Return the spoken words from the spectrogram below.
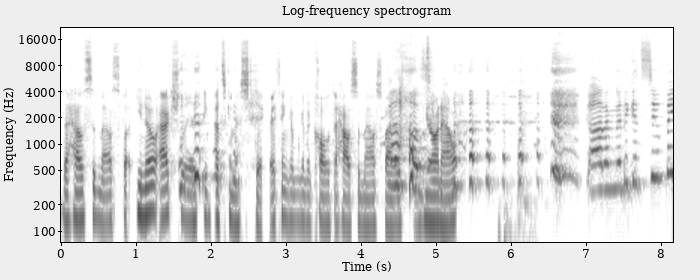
The House of Mouse. Vi- you know, actually, I think that's going to stick. I think I'm going to call it the House of Mouse virus from here on out. God, I'm going to get sued by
